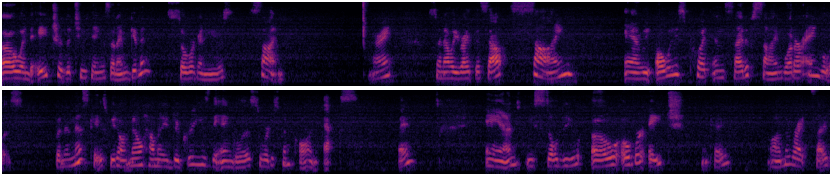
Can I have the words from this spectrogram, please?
O and H are the two things that I'm given, so we're going to use sine. All right, so now we write this out, sine, and we always put inside of sine what our angle is. But in this case, we don't know how many degrees the angle is, so we're just going to call it x. Okay, and we still do O over H, okay, on the right side.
